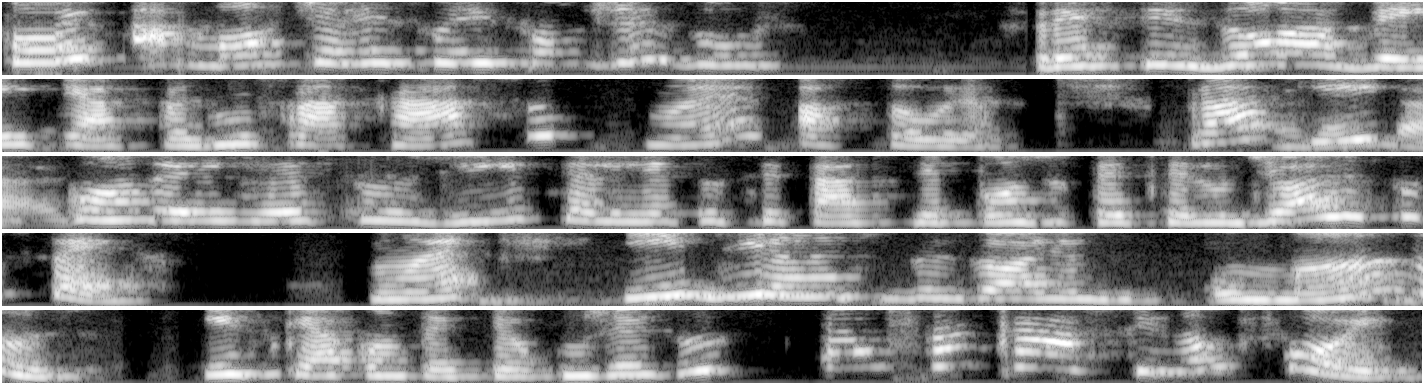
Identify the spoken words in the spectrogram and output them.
foi a morte e a ressurreição de Jesus. Precisou haver, entre aspas, um fracasso, não é, pastora? Para é que, verdade. quando ele ressurgisse, ele ressuscitasse depois do terceiro dia, olha o sucesso, não é? E diante dos olhos humanos, isso que aconteceu com Jesus é um fracasso, e não foi.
